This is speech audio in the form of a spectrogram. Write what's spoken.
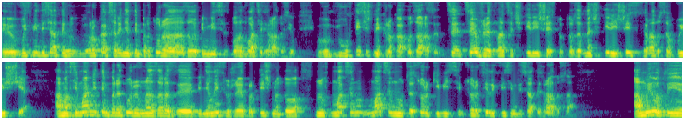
в 80-х роках середня температура за липень місяць була 20 градусів. В 2000-х роках, от зараз, це, це вже 24,6, тобто на 4,6 градуса вище. А максимальні температури в нас зараз е, піднялись уже практично до ну, максимум, максимум це 48, 40,8 градуса. А ми от е,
